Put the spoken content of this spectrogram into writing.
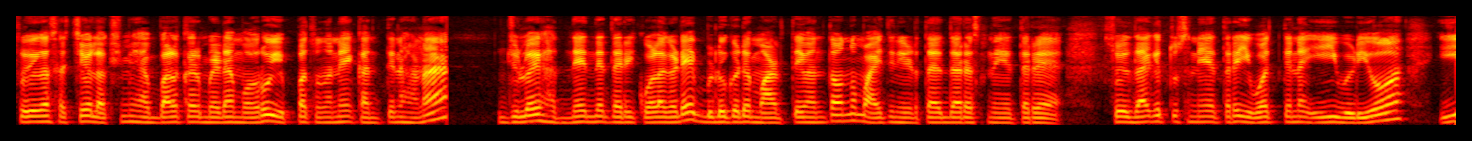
ಸೊ ಈಗ ಸಚಿವ ಲಕ್ಷ್ಮಿ ಹೆಬ್ಬಾಳ್ಕರ್ ಮೇಡಮ್ ಅವರು ಇಪ್ಪತ್ತೊಂದನೇ ಕಂತಿನ ಹಣ ಜುಲೈ ಹದಿನೈದನೇ ತಾರೀಕು ಒಳಗಡೆ ಬಿಡುಗಡೆ ಮಾಡ್ತೇವೆ ಅಂತ ಒಂದು ಮಾಹಿತಿ ನೀಡ್ತಾ ಇದ್ದಾರೆ ಸ್ನೇಹಿತರೆ. ಸೊ ಇದಾಗಿತ್ತು ಸ್ನೇಹಿತರೆ, ಇವತ್ತಿನ ಈ ವಿಡಿಯೋ. ಈ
